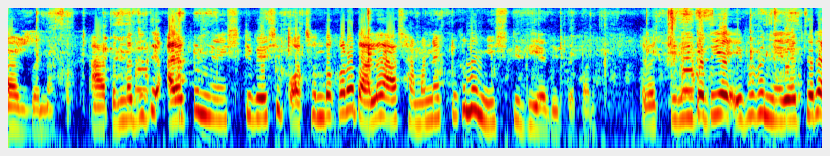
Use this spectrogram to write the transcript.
লাগবে না। আর তোমরা যদি আরেকটু মিষ্টি বেশি পছন্দ করো, তাহলে আর সামান্য একটুখানি মিষ্টি দিয়ে দিতে পারো। এবার চিনিটা দিয়ে এইভাবে নেড়ে চেড়ে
